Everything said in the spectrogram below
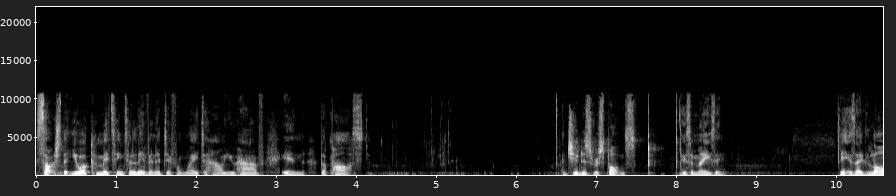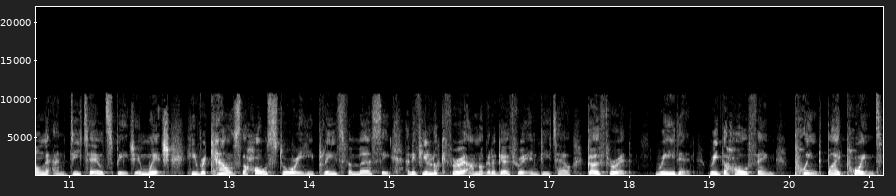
such that you are committing to live in a different way to how you have in the past? Judah's response is amazing. It is a long and detailed speech in which he recounts the whole story. He pleads for mercy. And if you look through it, I'm not going to go through it in detail. Go through it, read it, read the whole thing, point by point.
